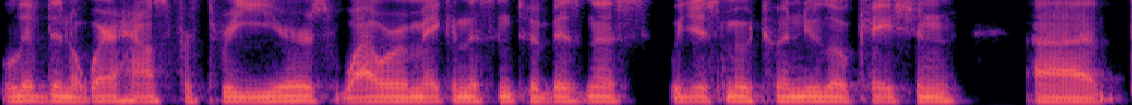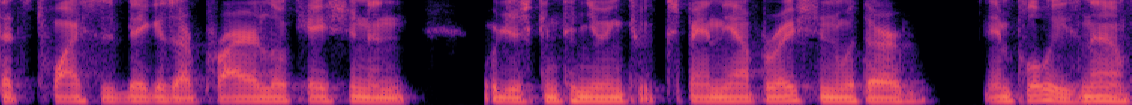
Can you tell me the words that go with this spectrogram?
lived in a warehouse for three years while we were making this into a business. We just moved to a new location uh, that's twice as big as our prior location, and we're just continuing to expand the operation with our employees now.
